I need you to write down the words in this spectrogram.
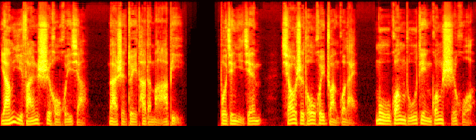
杨一凡事后回想，那是对他的麻痹。不经意间，乔石头会转过来。目光如电光石火，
